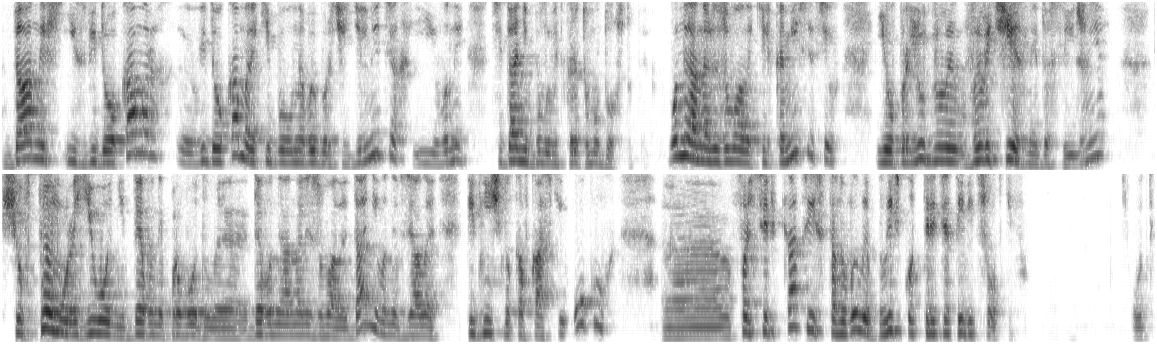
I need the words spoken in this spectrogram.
даних із відеокамер, е, відеокамер, які були на виборчих дільницях, і вони ці дані були в відкритому доступі. Вони аналізували кілька місяців і оприлюднили величезне дослідження, що в тому регіоні, де вони проводили, де вони аналізували дані, вони взяли північно-кавказький округ, фальсифікації становили близько 30%. От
